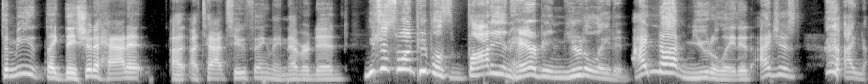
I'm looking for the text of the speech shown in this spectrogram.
to me like they should have had it a, a tattoo thing. They never did. You just want people's body and hair being mutilated. I'm not mutilated. I just I know.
